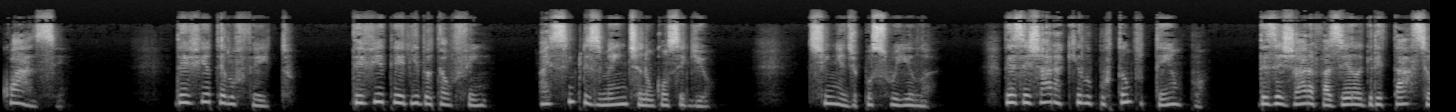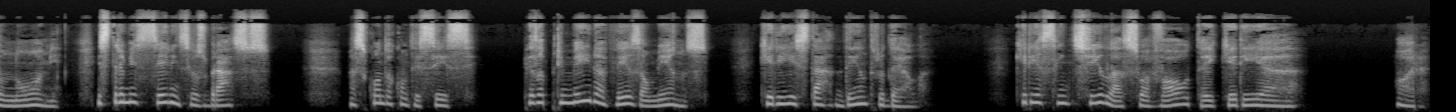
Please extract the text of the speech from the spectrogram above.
Quase. Devia tê-lo feito. Devia ter ido até o fim, mas simplesmente não conseguiu. Tinha de possuí-la. Desejar aquilo por tanto tempo. Desejara fazê-la gritar seu nome, estremecer em seus braços. Mas quando acontecesse, pela primeira vez ao menos, queria estar dentro dela. Queria senti-la à sua volta e queria. Ora,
